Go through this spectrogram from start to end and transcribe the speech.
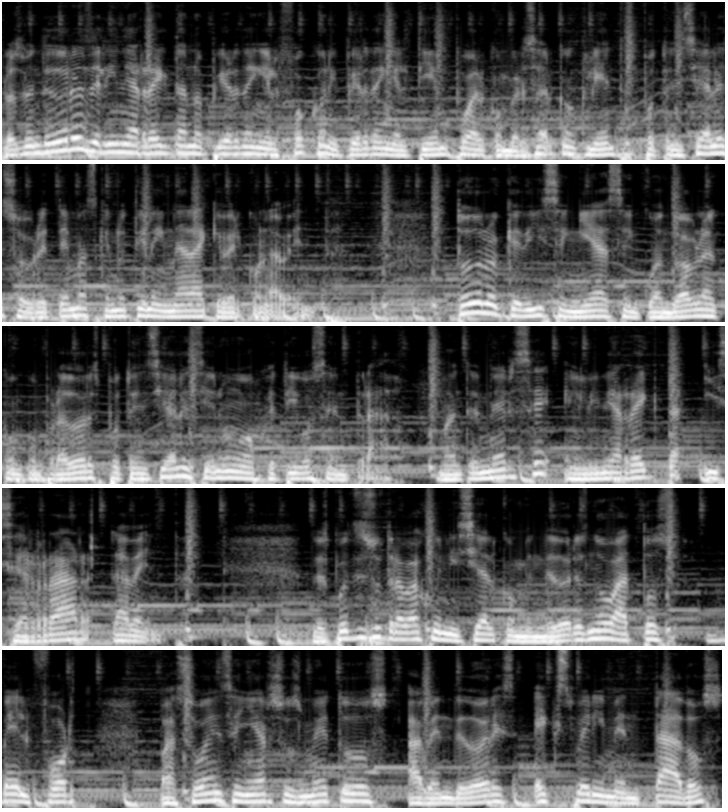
Los vendedores de línea recta no pierden el foco ni pierden el tiempo al conversar con clientes potenciales sobre temas que no tienen nada que ver con la venta. Todo lo que dicen y hacen cuando hablan con compradores potenciales tiene un objetivo centrado, mantenerse en línea recta y cerrar la venta. Después de su trabajo inicial con vendedores novatos, Belfort pasó a enseñar sus métodos a vendedores experimentados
